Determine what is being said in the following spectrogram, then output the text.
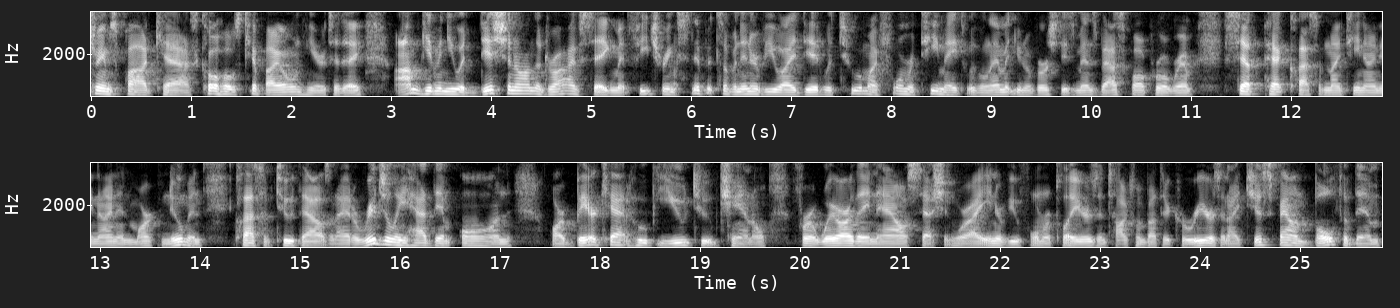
Streams podcast, co host Kip Ione here today. I'm giving you a Addition on the Drive segment featuring snippets of an interview I did with two of my former teammates with Willamette University's men's basketball program, Seth Peck, class of 1999, and Mark Newman, class of 2000. I had originally had them on our Bearcat Hoop YouTube channel for a Where Are They Now session where I interview former players and talk to them about their careers. And I just found both of them,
